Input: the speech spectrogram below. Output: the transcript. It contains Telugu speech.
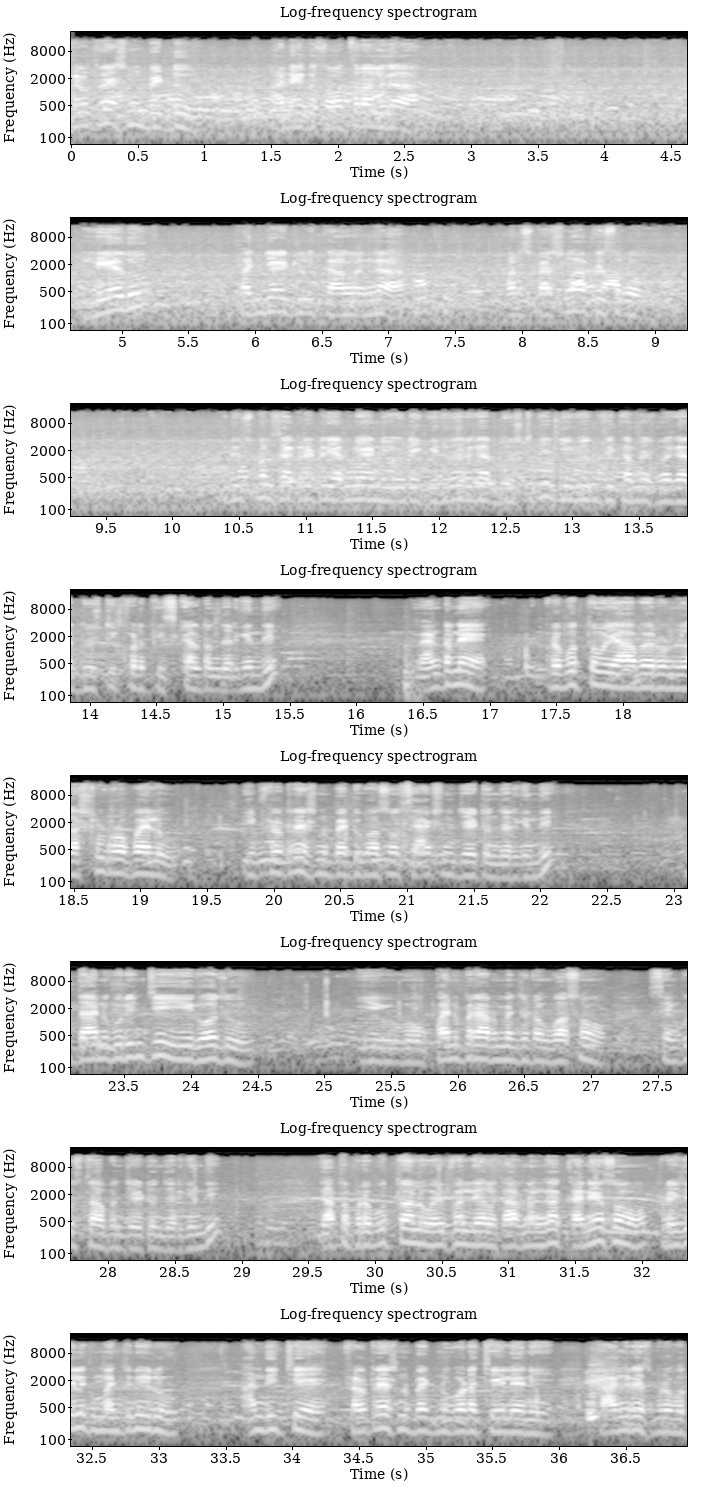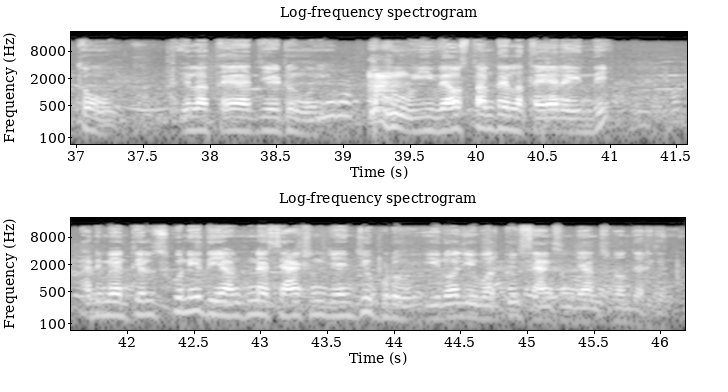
ఫిల్టరేషన్ బెడ్ అనేక సంవత్సరాలుగా లేదు. పనిచేయట్ల కారణంగా మన special officer principal secretary MA and UD Giridhar గారి దృష్టికి జీవీఎంసీ కమిషనర్ గారి దృష్టికి కూడా తీసుకెళ్ళడం జరిగింది. వెంటనే ప్రభుత్వం యాభై రెండు లక్షల రూపాయలు ఈ ఫిల్టరేషన్ బెడ్ కోసం శాంక్షన్ చేయడం జరిగింది. దాని గురించి ఈరోజు ఈ పని ప్రారంభించడం కోసం శంకుస్థాపన చేయడం జరిగింది. గత ప్రభుత్వాలు వైఫల్యాల కారణంగా కనీసం ప్రజలకు మంచినీరు అందించే ఫిల్టరేషన్ బెడ్ను కూడా చేయలేని కాంగ్రెస్ ప్రభుత్వం ఇలా తయారు చేయడం ఈ వ్యవస్థ అంతా ఇలా తయారైంది. అది మేము తెలుసుకుని దీని వెంటనే శాంక్షన్ చేయించి ఇప్పుడు ఈరోజు ఈ వర్క్ శాంక్షన్ చేయించడం జరిగింది.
